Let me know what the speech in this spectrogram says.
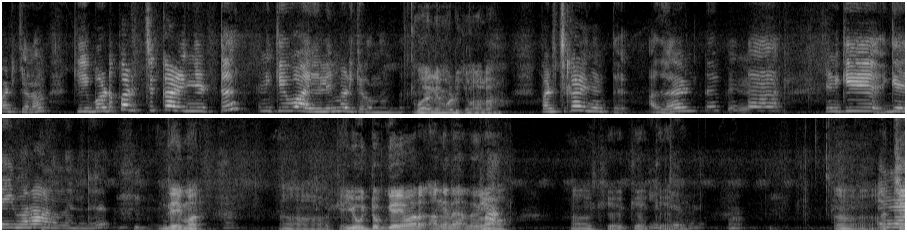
പഠിക്കണം. കീബോർഡ് പഠിച്ചു കഴിഞ്ഞിട്ട് എനിക്ക് വയലിൻ പഠിക്കണമെന്നുണ്ട്. വയലിൻ പഠിക്കണം അല്ലേ? പഠിച്ചു കഴിഞ്ഞിട്ട്. അത് കഴിഞ്ഞിട്ട് പിന്നെ എനിക്ക് ഗെയിമർ ആണെന്നുണ്ട്. ഗെയിമർ ഓക്കെ യൂട്യൂബ് ഗെയിമർ അങ്ങനെ എന്തെങ്കിലും ആണോ ഓക്കെ ഓക്കെ ഓക്കെ എന്റെ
